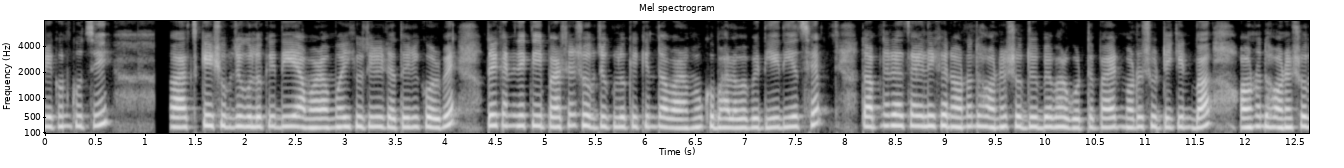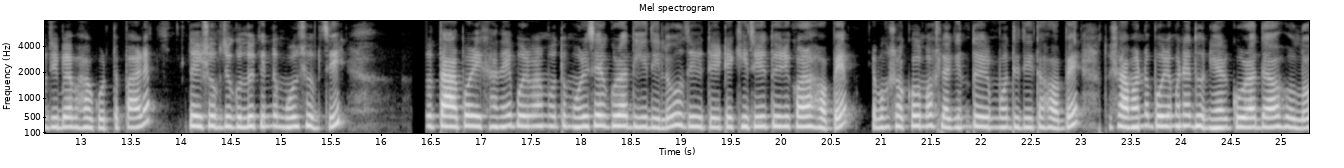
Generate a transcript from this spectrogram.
বেগুন কুচি। তো আজকে এই সবজিগুলোকে দিয়ে আমার আম্মু এই খিচুড়িটা তৈরি করবে। তো এখানে দেখতেই পাচ্ছেন সবজিগুলোকে কিন্তু আমার আম্মু খুব ভালোভাবে দিয়ে দিয়েছে। তো আপনারা চাইলে এখানে অন্য ধরনের সবজি ব্যবহার করতে পারেন, মটরশুঁটি কিংবা অন্য ধরনের সবজি ব্যবহার করতে পারেন। তো এই সবজিগুলো কিন্তু মূল সবজি। তো তারপর এখানে পরিমাণ মতো মরিচের গুঁড়া দিয়ে দিল, যেহেতু এটা খিচুড়ি তৈরি করা হবে। এবং সকল মশলা কিন্তু এর মধ্যে দিতে হবে। তো সামান্য পরিমাণে ধনিয়ার গুঁড়া দেওয়া হলো।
